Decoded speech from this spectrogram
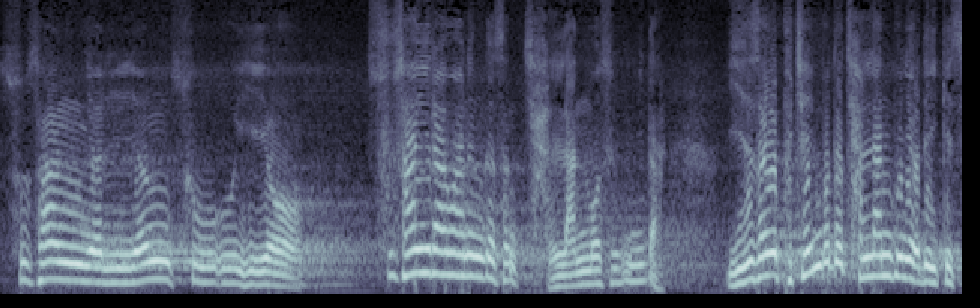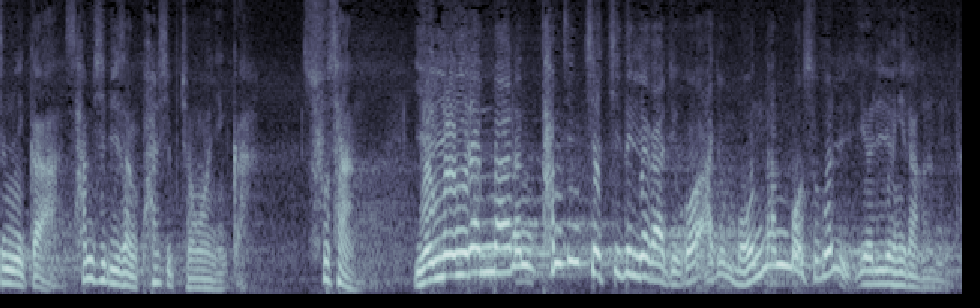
수상연령 수의요. 수상이라고 하는 것은 잘난 모습입니다. 이 세상에 부처님보다 잘난 분이 어디 있겠습니까? 30 이상 80 정호니까. 수상. 연령이란 말은 탐진치에 찌들려가지고 아주 못난 모습을 연령이라 그럽니다.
